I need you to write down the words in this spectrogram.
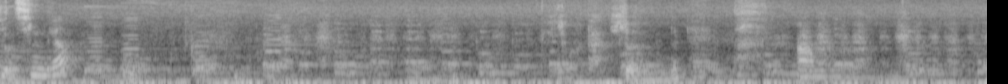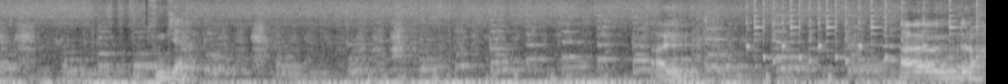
지친겨? 저거 다 찢었는데? 아, 뭐. 중지야 아유 아유 힘들어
